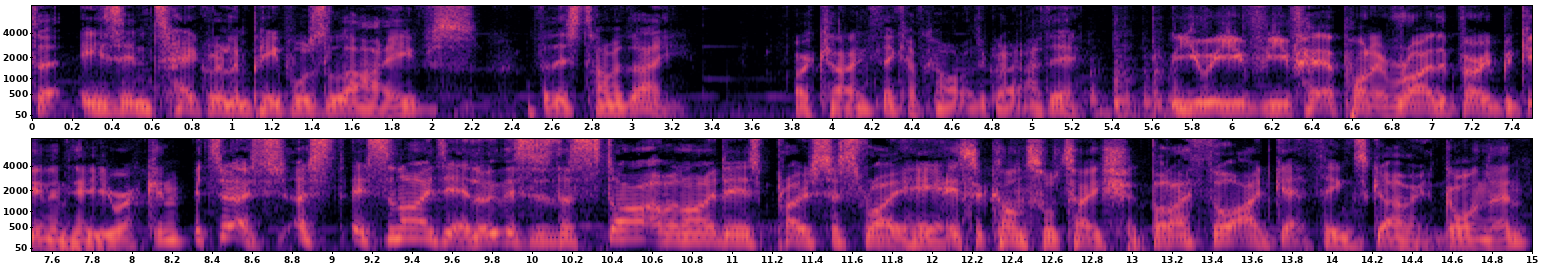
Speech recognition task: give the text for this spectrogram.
that is integral in people's lives for this time of day. Okay. I think I've come up with a great idea. You, you've, you've hit upon it right at the very beginning here, you reckon? It's, a, it's, it's an idea. Look, this is the start of an ideas process right here. It's a consultation. but I thought I'd get things going. Go on then.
